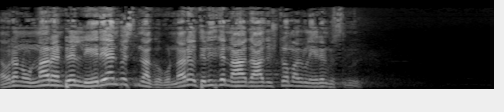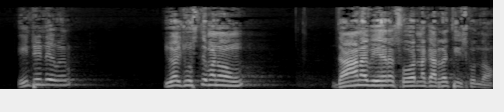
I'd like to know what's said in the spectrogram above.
ఎవరైనా ఉన్నారంటే లేరే అనిపిస్తుంది నాకు. ఉన్నారో తెలియదు కానీ నా నా దృష్టిలో మాకు లేరే అనిపిస్తుంది. ఏంటండి ఇవాళ చూస్తే మనం దానవీర సువర్ణకర్ర తీసుకుందాం.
